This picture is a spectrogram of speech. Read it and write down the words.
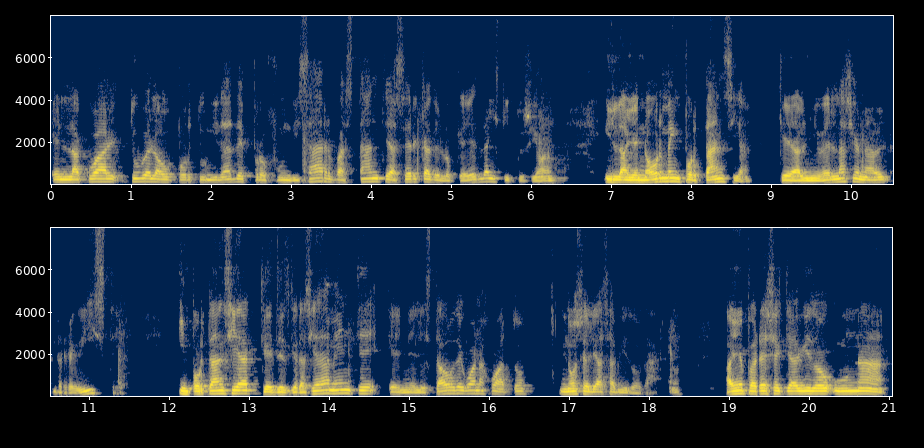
en la cual tuve la oportunidad de profundizar bastante acerca de lo que es la institución y la enorme importancia que al nivel nacional reviste. Importancia que desgraciadamente en el estado de Guanajuato no se le ha sabido dar. A mí me parece que ha habido una,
